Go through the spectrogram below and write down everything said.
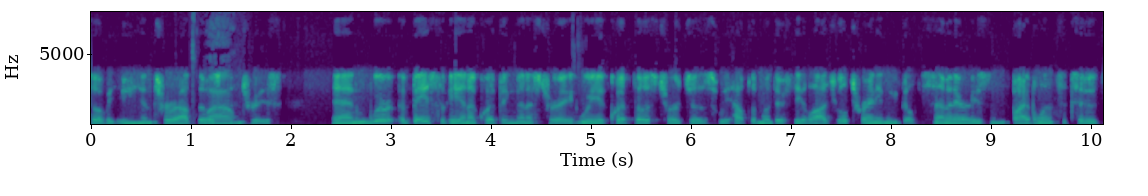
Soviet Union throughout those wow. countries. And we're basically an equipping ministry. We equip those churches. We help them with their theological training. We build seminaries and Bible institutes.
